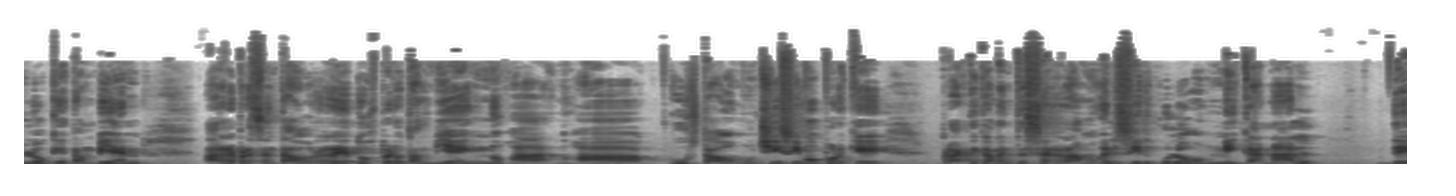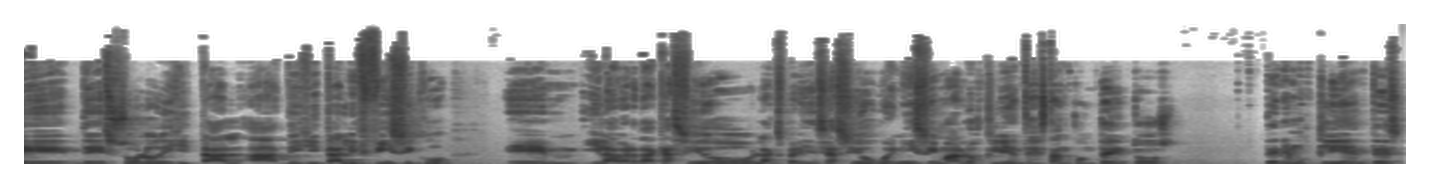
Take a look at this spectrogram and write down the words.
lo que también ha representado retos, pero también nos ha, nos ha gustado muchísimo porque prácticamente cerramos el círculo omnicanal de, de solo digital a digital y físico. Em, y la verdad que ha sido, la experiencia ha sido buenísima, los clientes están contentos, tenemos clientes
